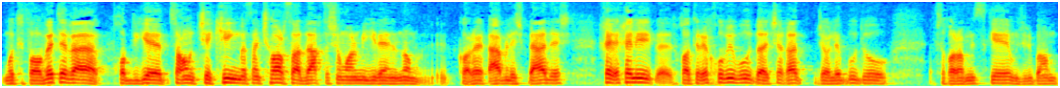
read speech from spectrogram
متفاوته و خب دیگه ساوند چکینگ مثلا چهار ساعت وقت شما رو می‌گیره کارهای قبلش بعدش. خیلی خیلی خاطره خوبی بود و چقدر جالب بود و افتخارآمیز که اونجوری با هم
